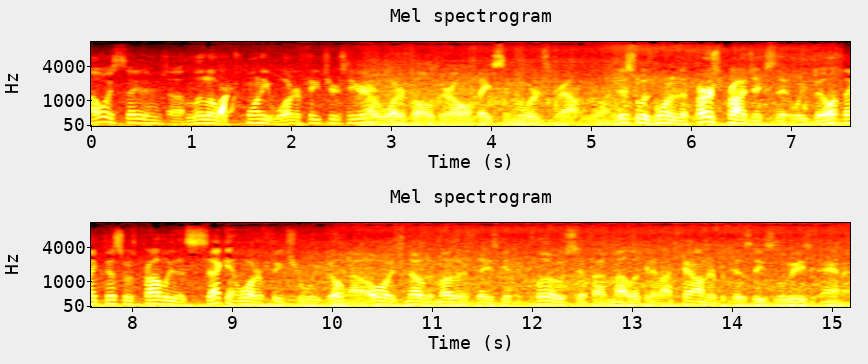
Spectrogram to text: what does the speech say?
I always say there's a little over 20 water features here. Our waterfalls are all facing towards Route 1. This was one of the first projects that we built. I think this was probably the second water feature we built. And I always know that Mother's Day is getting close if I'm not looking at my calendar because these Louisiana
